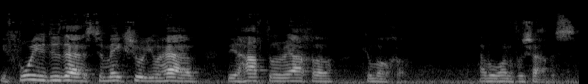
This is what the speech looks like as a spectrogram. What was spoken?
before you do that is to make sure you have the haftal reacha kemocha. Have a wonderful Shabbos.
